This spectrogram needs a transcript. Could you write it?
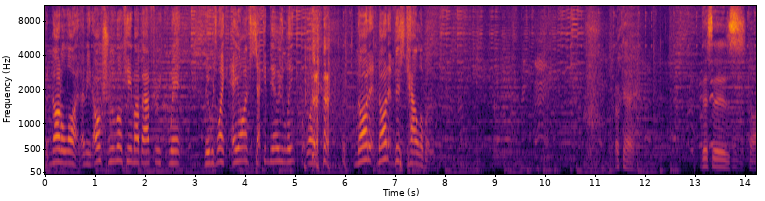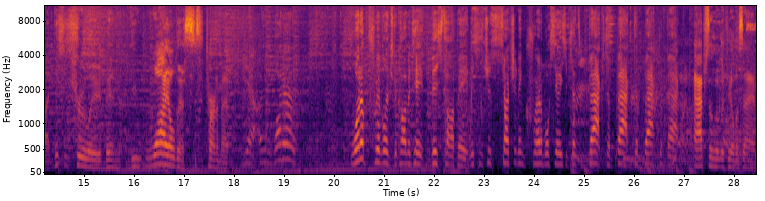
but not a lot. I mean, oh, Shrumo came up after he quit. There was like Aeon secondary Link, but like not at not at this caliber. Okay. This is Oh God, this is truly been the wildest tournament. Yeah, I mean, what a what a privilege to commentate this top eight. This is just such an incredible series of sets, back to back to back to back. Absolutely feel the same.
